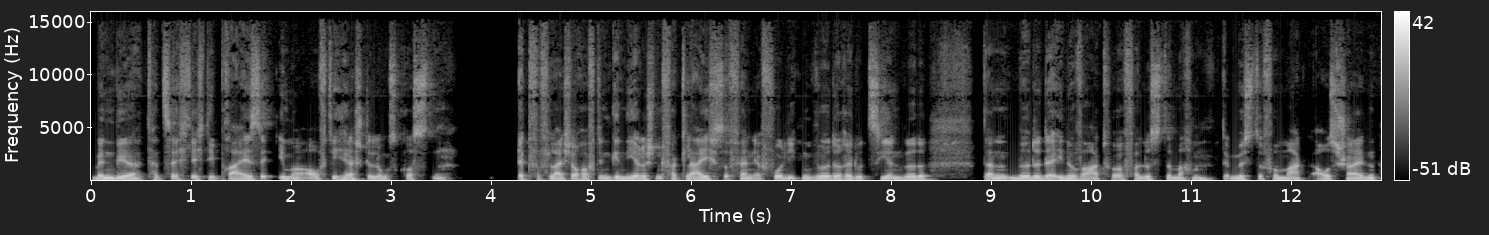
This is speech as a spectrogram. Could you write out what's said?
Wenn wir tatsächlich die Preise immer auf die Herstellungskosten etwa vielleicht auch auf den generischen Vergleich, sofern er vorliegen würde, reduzieren würde, dann würde der Innovator Verluste machen, der müsste vom Markt ausscheiden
